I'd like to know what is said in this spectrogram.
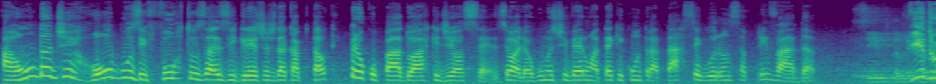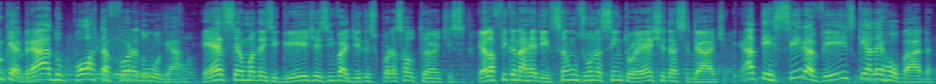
A onda de roubos e furtos às igrejas da capital tem preocupado a arquidiocese. Olha, algumas tiveram até que contratar segurança privada. Vidro quebrado, porta fora do lugar. Essa é uma das igrejas invadidas por assaltantes. Ela fica na Redenção, zona centro-oeste da cidade. É a terceira vez que ela é roubada.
